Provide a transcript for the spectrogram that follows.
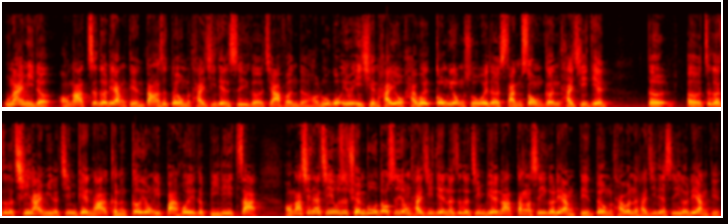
五纳米的哦，那这个亮点当然是对我们台积电是一个加分的哈。如果因为以前还有还会共用所谓的三送跟台积电的呃这个这个七纳米的晶片，它可能各用一半，会有一个比例在。好，那现在几乎是全部都是用台积电的这个晶片，那当然是一个亮点，对我们台湾的台积电是一个亮点。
